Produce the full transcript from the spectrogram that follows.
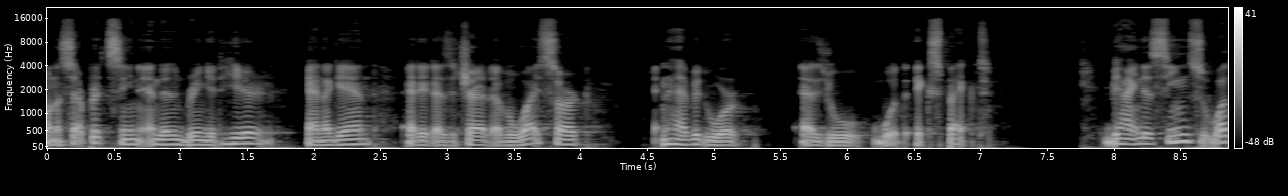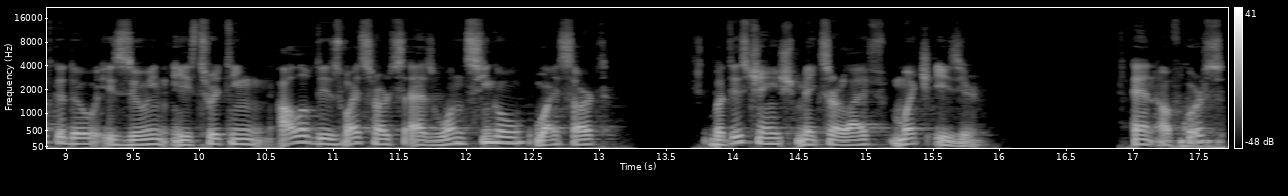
on a separate scene and then bring it here and again add it as a child of a YSort and have it work as you would expect. Behind the scenes, what Godot is doing is treating all of these YSorts as one single YSort but this change makes our life much easier. And of course,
